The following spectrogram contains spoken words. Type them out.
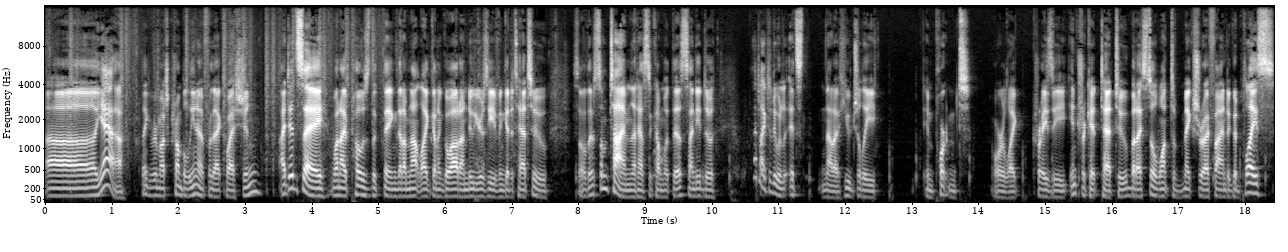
Uh, yeah. Thank you very much, Crumbelina, for that question. I did say when I posed the thing that I'm not like going to go out on New Year's Eve and get a tattoo. So there's some time that has to come with this. I need to I'd like to do. It's not a hugely important or like crazy intricate tattoo, but I still want to make sure I find a good place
